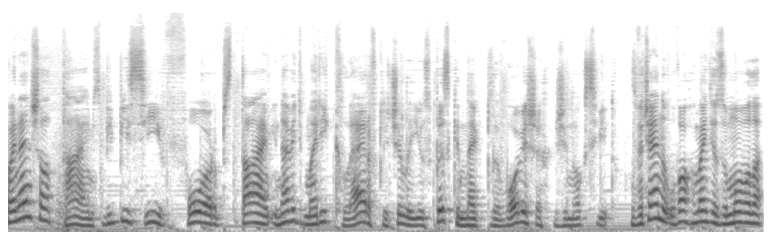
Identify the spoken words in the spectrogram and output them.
Financial Times, BBC, Forbes, Time і навіть Марі Клер включили її у списки найвпливовіших жінок світу. Звичайно, увагу медіа зумовила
